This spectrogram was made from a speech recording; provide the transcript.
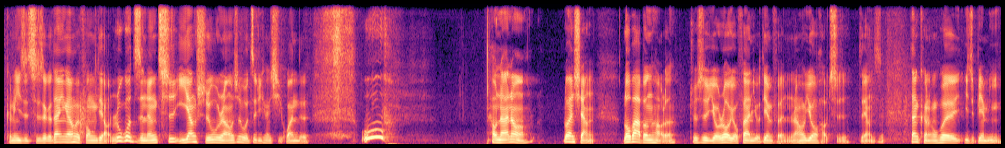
可能一直吃这个，但应该会疯掉。如果只能吃一样食物，然后是我自己很喜欢的，呜，好难哦。乱想，肉霸崩好了，就是有肉有饭有淀粉，然后又好吃这样子，但可能会一直便秘，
